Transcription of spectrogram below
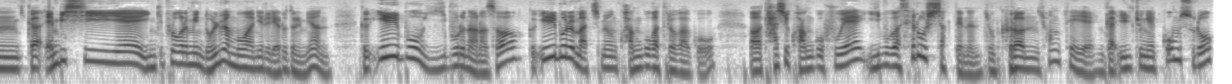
음, 그러니까 MBC의 인기 프로그램인 놀면 뭐하니를 예로 들면 그 1부, 2부로 나눠서 그 1부를 마치면 광고가 들어가고 어, 다시 광고 후에 2부가 새로 시작되는 좀 그런 형태의 그러니까 일종의 꼼수로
